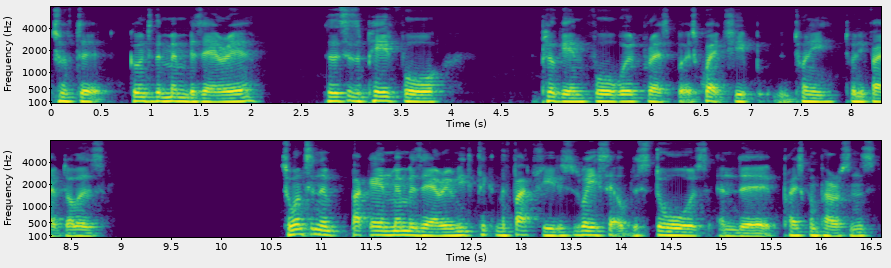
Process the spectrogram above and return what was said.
So have to go into the members area. So this is a paid for plugin for WordPress, but it's quite cheap, 20 $25. So once in the back-end members area, we need to click on the factory. This is where you set up the stores and the price comparisons.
